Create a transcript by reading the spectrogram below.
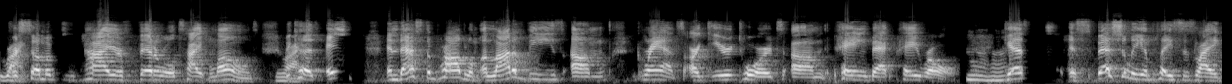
right. for some of the higher federal type loans. Right. Because, and that's the problem. A lot of these um, grants are geared towards um, paying back payroll. Mm-hmm. Guess especially in places like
